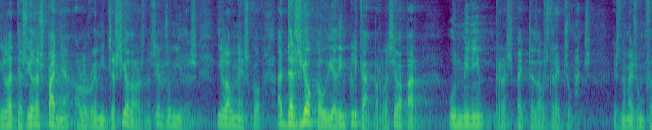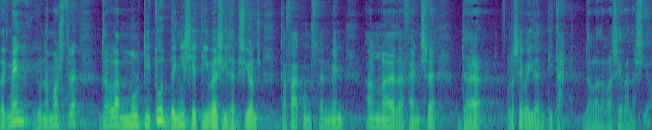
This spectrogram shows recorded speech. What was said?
i l'adhesió d'Espanya a l'Organització de les Nacions Unides i la UNESCO, adhesió que hauria d'implicar, per la seva part, un mínim respecte dels drets humans. És només un fragment i una mostra de la multitud d'iniciatives i d'accions que fa constantment en la defensa de la seva identitat, de la de la seva nació.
